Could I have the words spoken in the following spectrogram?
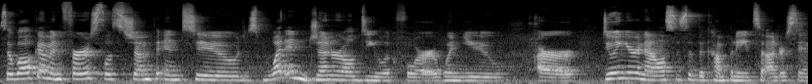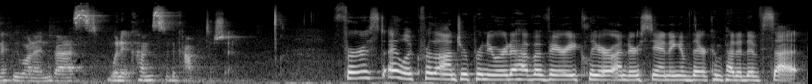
So, welcome. And first, let's jump into just what in general do you look for when you are doing your analysis of the company to understand if we want to invest when it comes to the competition? First, I look for the entrepreneur to have a very clear understanding of their competitive set.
